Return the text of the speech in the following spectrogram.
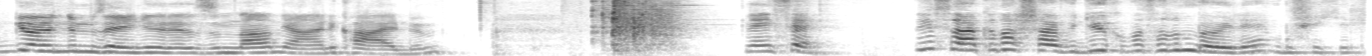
Gönlüm zengin en azından yani kalbim. Neyse. Neyse arkadaşlar videoyu kapatalım böyle bu şekil.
